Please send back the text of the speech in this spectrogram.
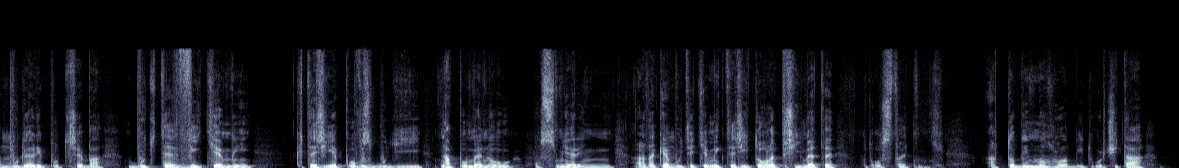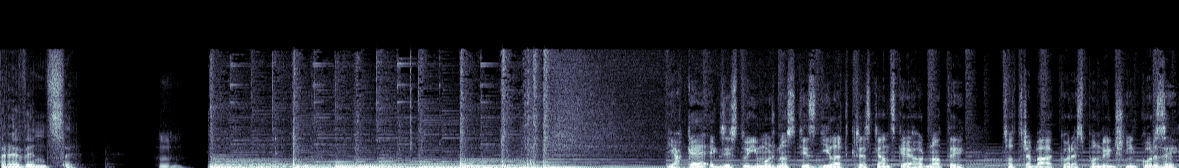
hmm. bude-li potřeba, buďte vy těmi, kteří je povzbudí, napomenou, usměrní, ale také hmm. buďte těmi, kteří tohle přijmete od ostatních. A to by mohla být určitá prevence. Hmm. Jaké existují možnosti sdílet křesťanské hodnoty? Co třeba korespondenční kurzy?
